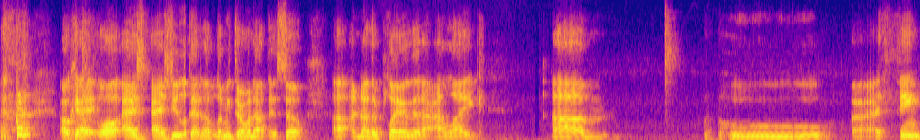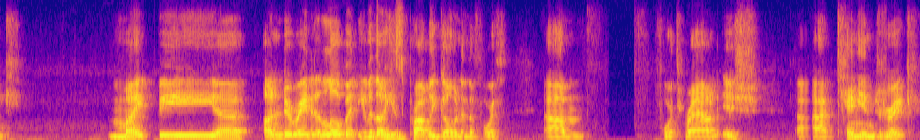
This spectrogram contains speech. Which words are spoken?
Okay. Well, as as you look that up, let me throw one out there. So uh, another player that I, I like, um, who I think might be uh, underrated a little bit, even though he's probably going in the fourth, um, fourth round ish. Uh, Kenyan Drake.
